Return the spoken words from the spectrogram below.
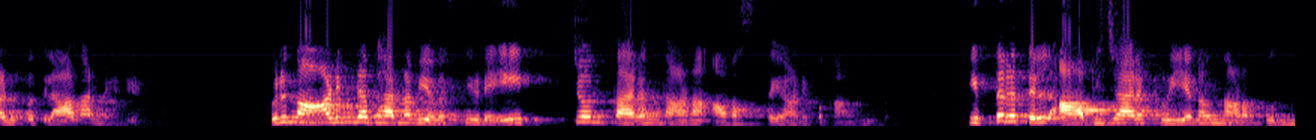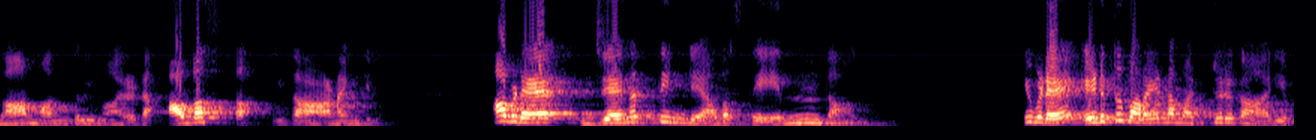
അടുപ്പത്തിലാകാൻ വേണ്ടിയിട്ട്. ഒരു നാടിന്റെ ഭരണവ്യവസ്ഥയുടെ ഏറ്റവും തരം താണ അവസ്ഥയാണ് ഇപ്പൊ കാണുന്നത്. ഇത്തരത്തിൽ ആഭിചാര ക്രിയകൾ നടത്തുന്ന മന്ത്രിമാരുടെ അവസ്ഥ ഇതാണെങ്കിൽ അവിടെ ജനത്തിന്റെ അവസ്ഥ എന്താകും? ഇവിടെ എടുത്തു പറയേണ്ട മറ്റൊരു കാര്യം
